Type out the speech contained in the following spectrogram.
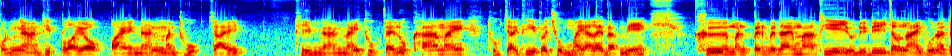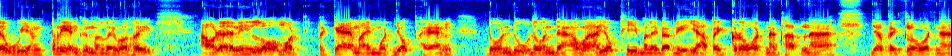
ผลงานที่ปล่อยออกไปนั้นมันถูกใจ ทีมงานไหมถูกใจลูกค้าไหมถูกใจที่ประชุมไหมอะไรแบบนี้ คือมันเป็นไปได้มากที่อยู่ดีๆ เจ้านายคุณอาจจะเหวี่ยงเปรี้ยงขึ้นมาเลยว่าเฮ้ยเอาอันนี้โละหมดไปแก้ใหม่หมดยกแผง โดนดุโดนด่าว่ายกทีมอะไรแบบนี้อย่าไปโกรธนะครับนะ อย่าไปโกรธนะ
